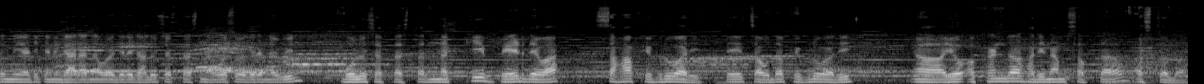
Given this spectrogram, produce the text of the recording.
तुम्ही या ठिकाणी गाराणं वगैरे घालू शकतास नवस वगैरे नवीन बोलू शकतास. तर नक्की भेट देवा सहा फेब्रुवारी ते चौदा फेब्रुवारी ह्यो अखंड हरिनाम सप्ताह असतलो.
